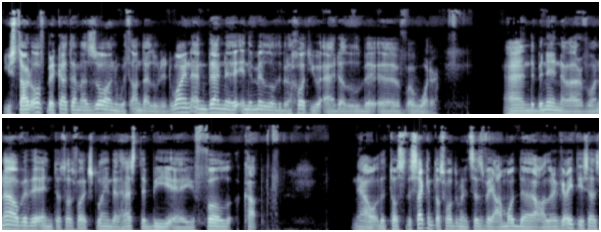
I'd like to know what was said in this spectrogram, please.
you start off Birkat Hamazon with undiluted wine, and then uh, in the middle of the brachot you add a little bit of water. And the Benin Arvona over there, and Tosafot explained that has to be a full cup. Now, the tos, the second Tosfot, when it says ve'amod al revi'it, it says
